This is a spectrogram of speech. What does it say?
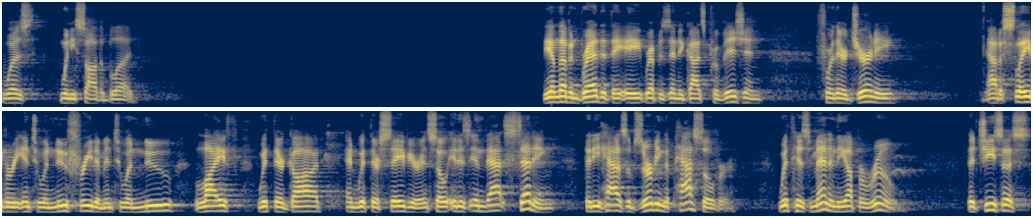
was when he saw the blood. The unleavened bread that they ate represented God's provision for their journey out of slavery into a new freedom, into a new life with their God and with their Savior. And so it is in that setting that he has observing the Passover with his men in the upper room that Jesus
